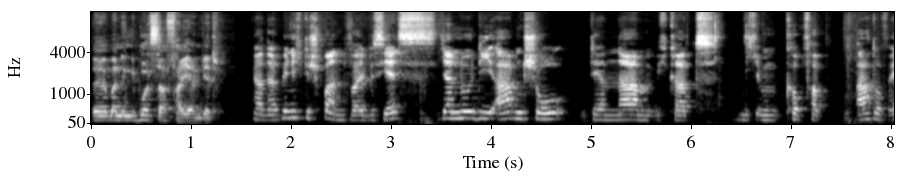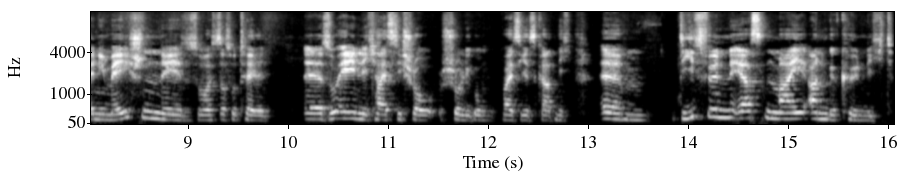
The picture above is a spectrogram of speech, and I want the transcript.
äh, man den Geburtstag feiern wird. Ja, da bin ich gespannt, weil bis jetzt ja nur die Abendshow, der Namen ich gerade nicht im Kopf habe. Art of Animation, nee, so heißt das Hotel. Äh, so ähnlich heißt die Show, Entschuldigung, weiß ich jetzt gerade nicht. Ähm, die ist für den 1. Mai angekündigt.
